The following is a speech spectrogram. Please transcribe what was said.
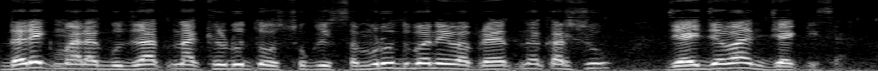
દરેક મારા ગુજરાતના ખેડૂતો સુખી સમૃદ્ધ બને એવા પ્રયત્ન કરશું. જય જવાન, જય કિસાન.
